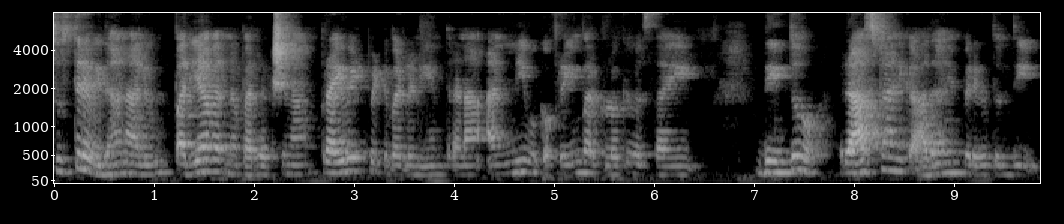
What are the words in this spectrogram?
సుస్థిర విధానాలు పర్యావరణ పరిరక్షణ ప్రైవేట్ పెట్టుబడుల నియంత్రణ అన్నీ ఒక ఫ్రేమ్వర్క్లోకి వస్తాయి. దీంతో రాష్ట్రానికి ఆదాయం పెరుగుతుంది.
